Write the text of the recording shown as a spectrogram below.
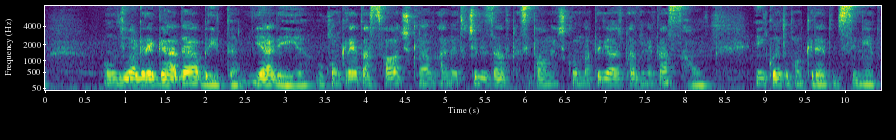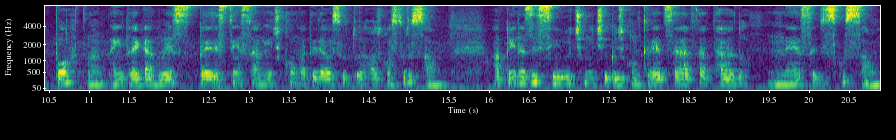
onde o agregado é a brita e a areia. O concreto asfáltico é amplamente utilizado principalmente como material de pavimentação, enquanto o concreto de cimento Portland é empregado extensamente como material estrutural de construção. Apenas esse último tipo de concreto será tratado nessa discussão.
